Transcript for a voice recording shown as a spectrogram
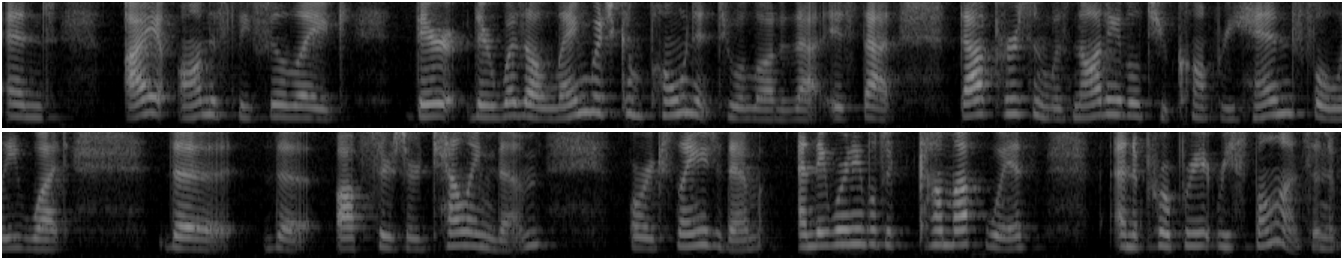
and I honestly feel like there there was a language component to a lot of that. Is that that person was not able to comprehend fully what the the officers are telling them or explaining to them, and they weren't able to come up with an appropriate response and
